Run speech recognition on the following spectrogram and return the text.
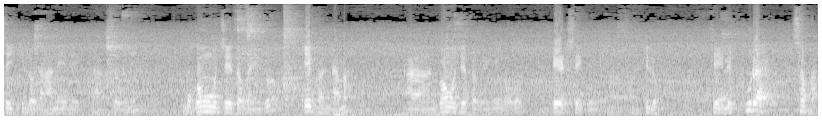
सय किलो धान यसले थाप्छ भने गहुँ चाहिँ तपाईँको एक घन्टामा गहुँ चाहिँ तपाईँको लगभग डेढ सय किलो। चाहिँ यसले पुरा सफा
